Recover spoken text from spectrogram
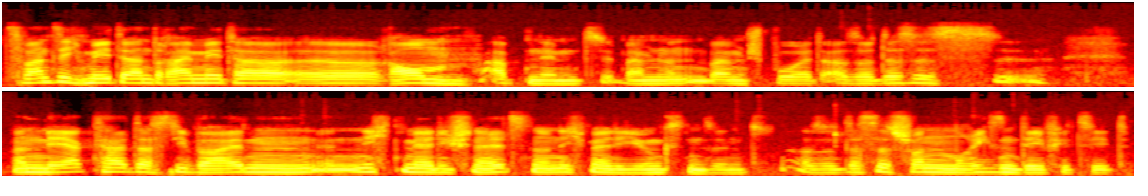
20 Meter, 3 Meter äh, Raum abnimmt beim, beim Spurt. Also das ist, man merkt halt, dass die beiden nicht mehr die schnellsten und nicht mehr die jüngsten sind. Also das ist schon ein Riesendefizit.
